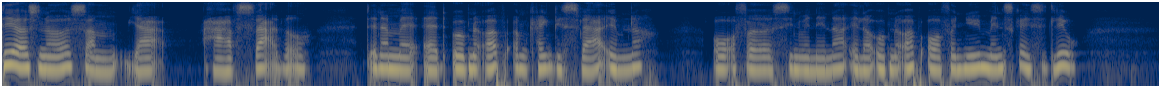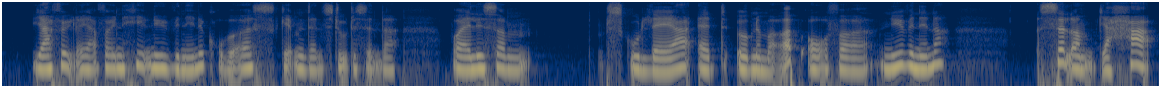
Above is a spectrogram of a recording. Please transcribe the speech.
Det er også noget, som jeg har haft svært ved. Det der med at åbne op omkring de svære emner over for sine veninder, eller åbne op over for nye mennesker i sit liv. Jeg føler, at jeg får en helt ny venindegruppe også gennem den studiecenter, hvor jeg ligesom skulle lære at åbne mig op over for nye veninder, selvom jeg har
